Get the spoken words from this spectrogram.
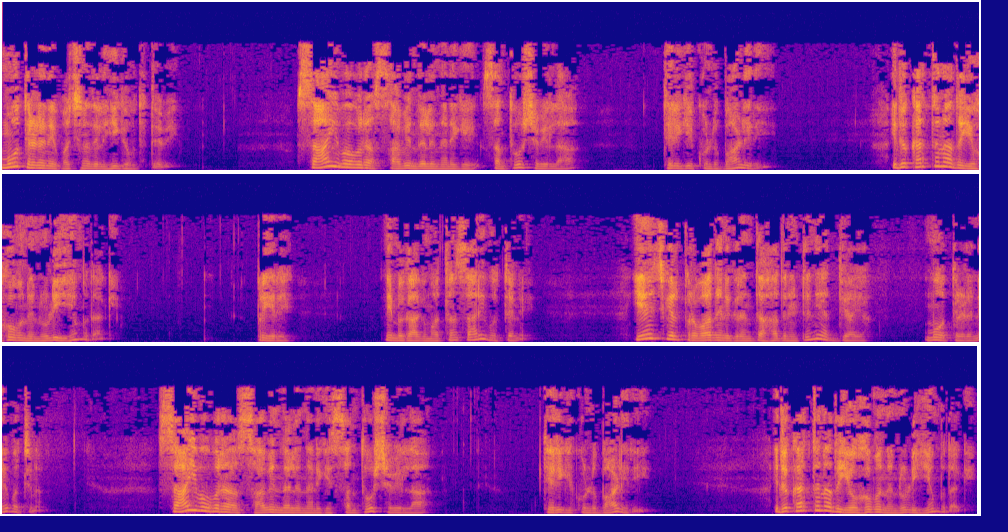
ಮೂವತ್ತೆರಡನೇ ವಚನದಲ್ಲಿ ಹೀಗೆ ಓದುತ್ತೇವೆ. ಸಾಯುವವರ ಸಾವಿನಲ್ಲಿ ನನಗೆ ಸಂತೋಷವಿಲ್ಲ. ತಿರುಗಿಕೊಂಡು ಬಾಳಿರಿ. ಇದು ಕರ್ತನಾದ ಯಹೋವನ ನುಡಿ ಎಂಬುದಾಗಿ. ಪ್ರಿಯರೇ, ನಿಮಗಾಗಿ ಮತ್ತೊಂದು ಸಾರಿ ಓದ್ತೇನೆ. ಎಚ್ಗೆಲ್ ಪ್ರವಾದನೆ ಗ್ರಂಥ ಹದಿನೆಂಟನೇ ಅಧ್ಯಾಯ, ಮೂವತ್ತೆರಡನೇ ವಚನ. ಸಾಯುವವರ ಸಾವಿನಲ್ಲಿ ನನಗೆ ಸಂತೋಷವಿಲ್ಲ. ತಿರುಗಿಕೊಂಡು ಬಾಳಿರಿ. ಇದು ಕರ್ತನಾದ ಯೋಹವನ್ನು ನುಡಿ ಎಂಬುದಾಗಿ.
